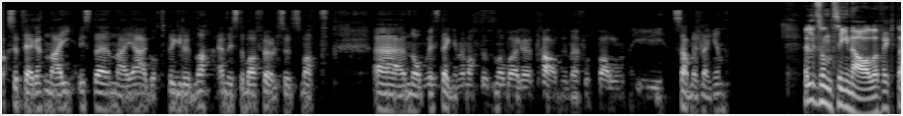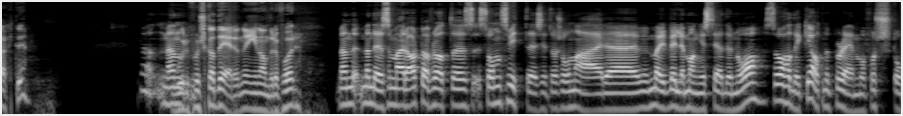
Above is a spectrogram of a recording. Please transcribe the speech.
akseptere et nei hvis det neiet er godt begrunna, enn hvis det bare føles ut som at nå må vi stenge ned matte, så nå bare tar vi med fotballen i samme slengen. Det er litt sånn signaleffektaktig. Men, Hvorfor skal dere når ingen andre får? Men, men, det som er rart, da, for at eh, sånn smittesituasjonen er uh, veldig mange steder nå, så hadde ikke jeg hatt noe problem med å forstå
